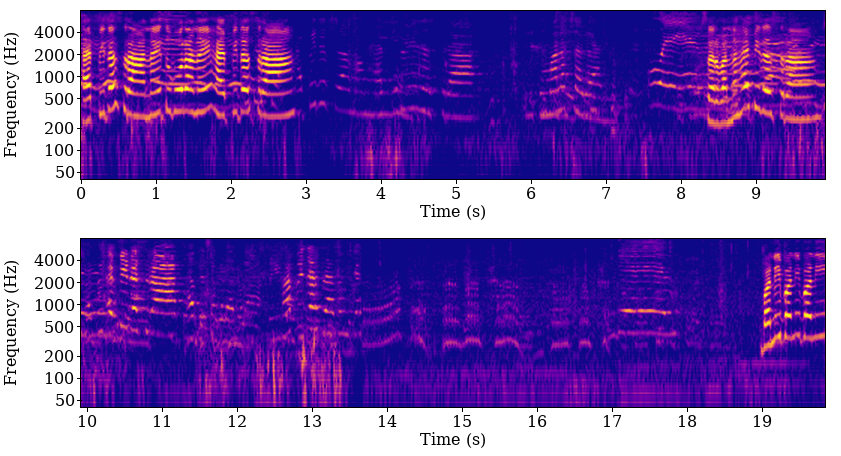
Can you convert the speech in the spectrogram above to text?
हॅपी दसरा नाही तू बोला नाही happy Dasara happy Dasara mamma happy Dasara तुम्हाला सगळ्यांना सर्वांना happy Dasara. Happy Dasara. Happy सगळ्यांना हॅपी दसरा. तुमच्या बनी बनी बनी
